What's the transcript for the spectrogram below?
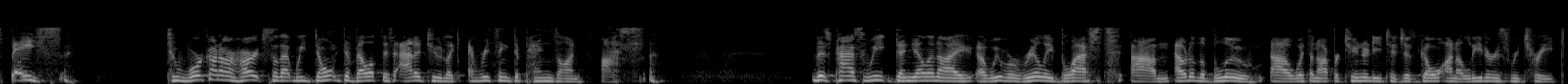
space to work on our hearts so that we don't develop this attitude like everything depends on us. this past week, Danielle and I, uh, we were really blessed um, out of the blue uh, with an opportunity to just go on a leaders retreat.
